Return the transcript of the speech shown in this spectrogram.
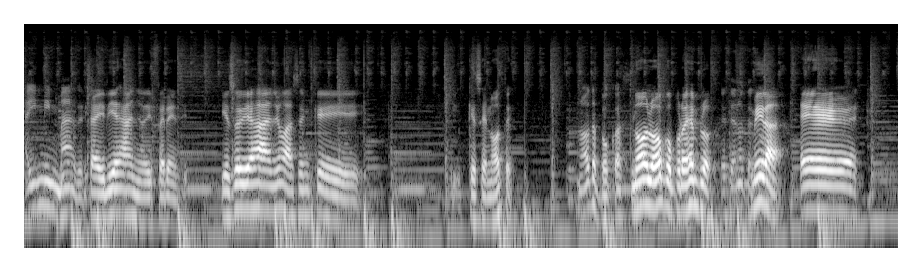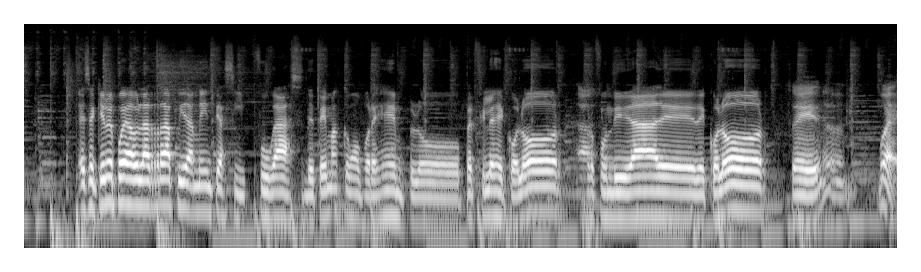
ay mi madre. O sea, hay 10 años de diferencia. Y esos 10 años hacen que, que se note. No, tampoco así. No, loco, por ejemplo, mira, eh, Ezequiel me puede hablar rápidamente así, fugaz, de temas como, por ejemplo, perfiles de color, Ah, profundidad de, de color. Sí, eh, bueno.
